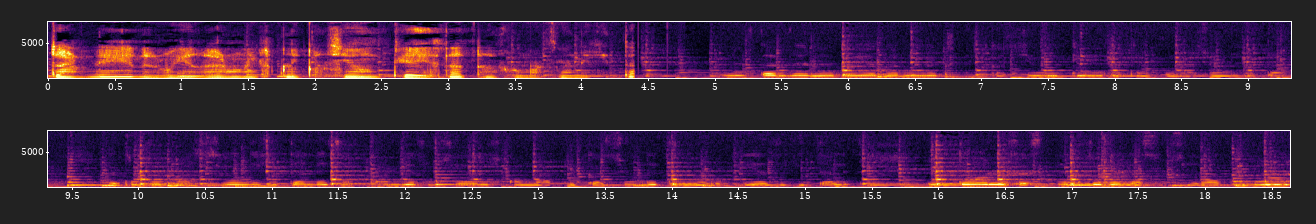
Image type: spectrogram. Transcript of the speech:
tardes, les voy a dar una explicación que es la transformación digital. Buenas tardes, les voy a dar una explicación que es la transformación digital. La transformación digital es el cambio asociados con la aplicación de tecnologías digitales en todos los aspectos de la sociedad humana.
